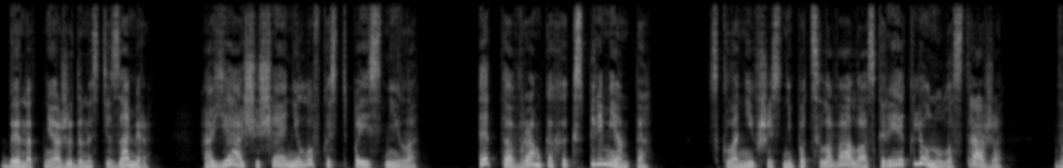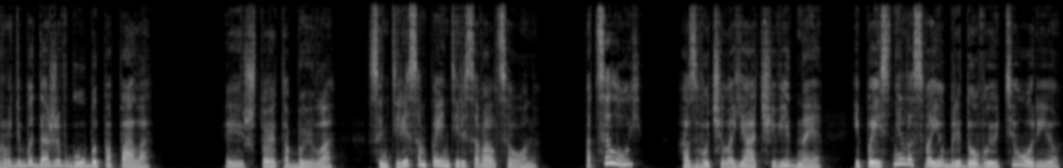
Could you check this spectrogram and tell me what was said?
Дэн от неожиданности замер, а я, ощущая неловкость, пояснила. «Это в рамках эксперимента». Склонившись, не поцеловала, а скорее клюнула стража. Вроде бы даже в губы попала. «И что это было?» С интересом поинтересовался он. «Поцелуй», — озвучила я очевидное и пояснила свою бредовую теорию.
